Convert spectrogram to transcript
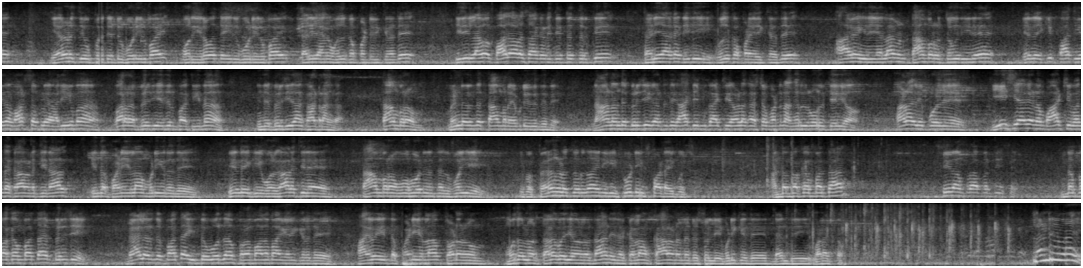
இருநூத்தி முப்பத்தெட்டு கோடி ரூபாய் ஒரு 25 கோடி ரூபாய் தனியாக ஒதுக்கப்பட்டிருக்கிறது. இது இல்லாமல் பாதாள சாக்கடை திட்டத்திற்கு தனியாக நிதி ஒதுக்கப்பட இருக்கிறது. ஆக இதையெல்லாம் தாம்பரம் தொகுதியிலே இன்றைக்கு பார்த்தீங்கன்னா வாட்ஸ்அப்பில் அதிகமாக வர்ற பிரிட்ஜ் எதுன்னு பார்த்தீங்கன்னா இந்த பிரிட்ஜி தான் காட்டுறாங்க. தாம்பரம் முன்ன இருந்த தாம்பரம் எப்படி இருக்குதுன்னு நான் அந்த பிரிட்ஜை கட்டுறதுக்கு அதிமுக ஆட்சி எவ்வளோ கஷ்டப்பட்டேன்னு அங்கே இருக்கிறவங்களுக்கு தெரியும். ஆனால் இப்பொழுது ஈஸியாக நம்ம ஆட்சி வந்த காரணத்தினால் இந்த பணியெல்லாம் முடிகிறது. இன்றைக்கு ஒரு காலத்தில் தாம்பரம் ஓஹோன்னு இருந்தது போய் இப்போ பெருங்குளத்தூர் தான் இன்றைக்கி ஷூட்டிங் ஸ்பாட் ஆகி போச்சு. அந்த பக்கம் பார்த்தா ஸ்ரீராம் ப்ராப்பர்ட்டிஸ் இந்த பக்கம் பார்த்தா பிரிட்ஜி. மேலே இருந்து பார்த்தா இந்த ஊர் தான் பிரமாதமாக இருக்கிறது. ஆகவே இந்த பணியெல்லாம் தொடரும். முதல்வர் தளபதி அவர்கள் தான் இதற்கெல்லாம் காரணம் என்று சொல்லி முடிக்கிறது நன்றி வணக்கம். நன்றி உரை.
